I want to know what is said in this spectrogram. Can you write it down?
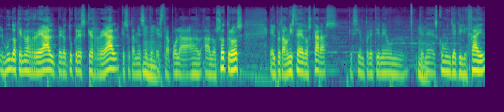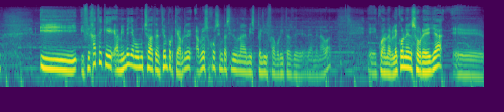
el mundo que no es real, pero tú crees que es real, que eso también se extrapola a, a los otros. El protagonista de Dos Caras, que siempre tiene un, tiene, es como un Jekyll y Hyde. Y, y fíjate que a mí me llamó mucho la atención porque Abre, Abre los Ojos siempre ha sido una de mis pelis favoritas de, de Amenábar. Eh, cuando hablé con él sobre ella, eh,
